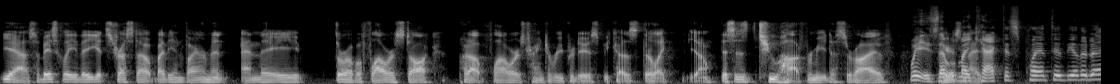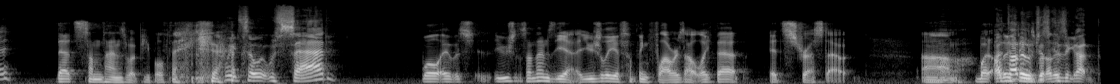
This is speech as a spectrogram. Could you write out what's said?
yeah, so basically they get stressed out by the environment and they throw up a flower stalk, put out flowers trying to reproduce because they're like, you know, this is too hot for me to survive. Wait, is that Here's what my my- cactus plant did the other day? That's sometimes what people think. Wait, so it was sad? well, it was usually sometimes yeah, usually if something flowers out like that, it's stressed out. Um, but I thought it was just because it got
